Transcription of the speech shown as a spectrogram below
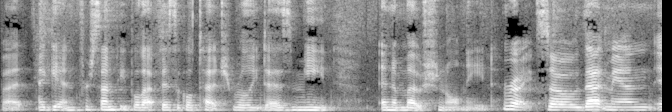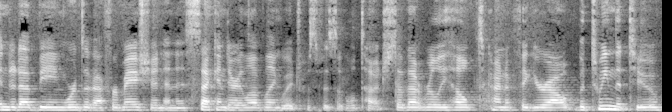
But again, for some people, that physical touch really does meet an emotional need. Right. So that man ended up being words of affirmation, and his secondary love language was physical touch. So that really helped kind of figure out between the two.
